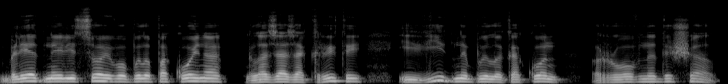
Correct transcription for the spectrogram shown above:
Бледное лицо его было покойно, глаза закрыты, и видно было, как он ровно дышал.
